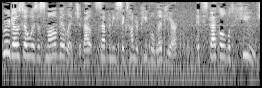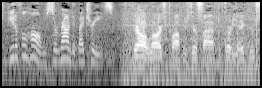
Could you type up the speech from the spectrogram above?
Ruidoso is a small village. About 7,600 people live here. It's speckled with huge, beautiful homes surrounded by trees. They're all large properties. They're 5 to 30 acres.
